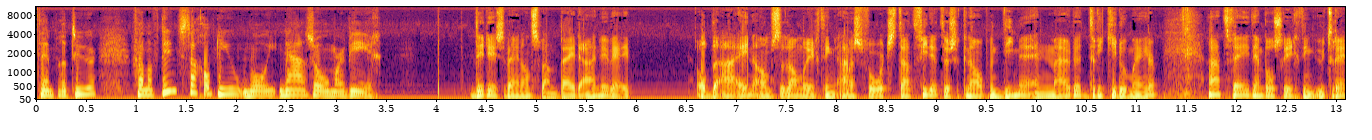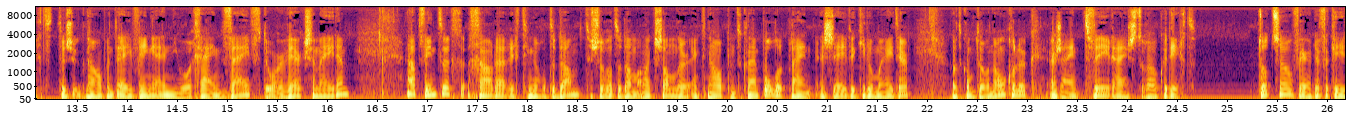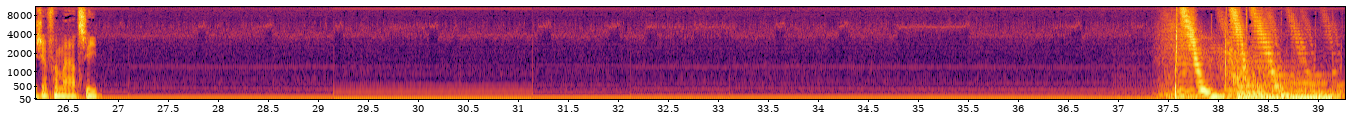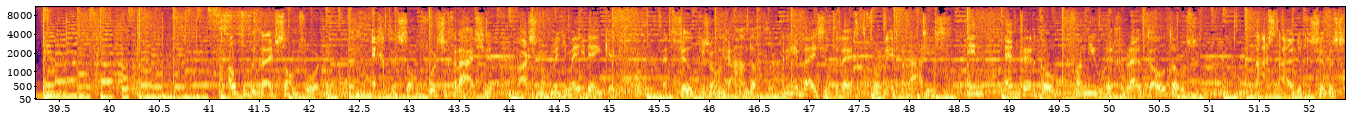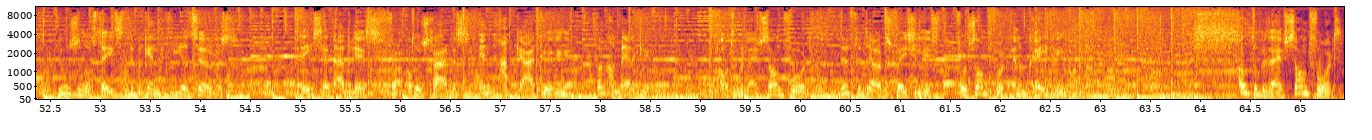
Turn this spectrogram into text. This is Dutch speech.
Temperatuur vanaf dinsdag opnieuw mooi nazomerweer. Dit is Wijnand bij de ANWB. Op de A1 Amsterdam richting Amersfoort staat file tussen knooppunt Diemen en Muiden 3 kilometer. A2 Den Bosch richting Utrecht tussen knooppunt Everingen en Nieuwegein 5 door werkzaamheden. A20 Gouda richting Rotterdam tussen Rotterdam-Alexander en knooppunt Kleinpolderplein 7 kilometer. Dat komt door een ongeluk. Er zijn twee rijstroken dicht. Tot zover de verkeersinformatie. Autobedrijf Zandvoort. Een echte Zandvoortse garage waar ze nog met je meedenken. Met veel persoonlijke aandacht kun je bij ze terecht voor reparaties in en verkoop van nieuw en gebruikte auto's. Naast de huidige service doen ze nog steeds de bekende Fiat-service. Deze het adres voor autoschades en APK-keuringen van merken. Autobedrijf Zandvoort, de vertrouwde specialist voor Zandvoort en omgeving. Autobedrijf Zandvoort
